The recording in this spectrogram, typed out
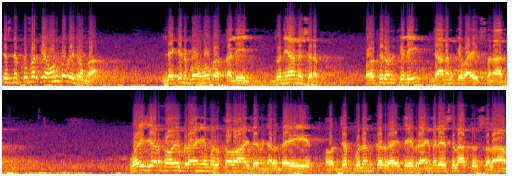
جس نے کفر کیا ان کو بھی دوں گا، لیکن وہ ہوگا کلیل دنیا میں صرف، اور پھر ان کے لیے جانم کے واحد سنا دی۔ وہی جرف ابراہیم القواعد من البیت اور جب بلند کر رہے تھے ابراہیم علیہ السلاۃ السلام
